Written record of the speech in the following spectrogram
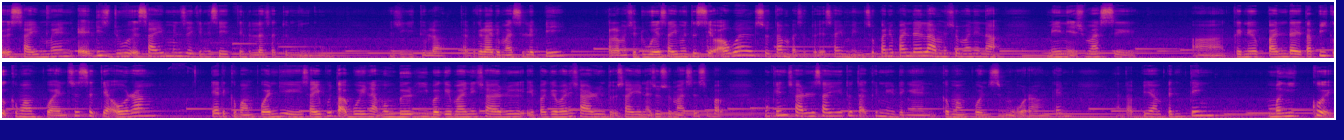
assignment at least 2 assignment saya kena settle dalam satu minggu. Macam gitulah. Tapi kalau ada masa lebih kalau macam dua assignment tu siap awal so tambah satu assignment. So pandai-pandai lah macam mana nak manage masa uh, kena pandai tapi ikut kemampuan so setiap orang dia ada kemampuan dia saya pun tak boleh nak memberi bagaimana cara eh bagaimana cara untuk saya nak susun masa sebab mungkin cara saya tu tak kena dengan kemampuan semua orang kan uh, tapi yang penting mengikut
